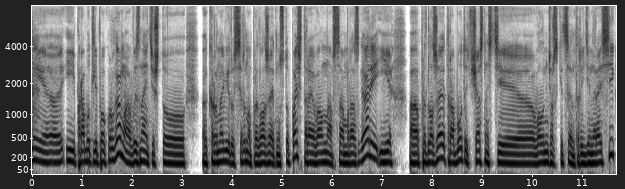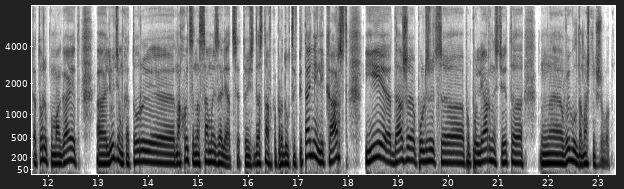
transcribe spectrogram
мы и поработали по округам, а вы знаете, что коронавирус все равно продолжает наступать, вторая волна в самом разгаре, и продолжают работать, в частности, частности, волонтерский центр «Единой России», который помогает э, людям, которые находятся на самоизоляции. То есть доставка продуктов питания, лекарств и даже пользуется популярностью это выгул домашних животных.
